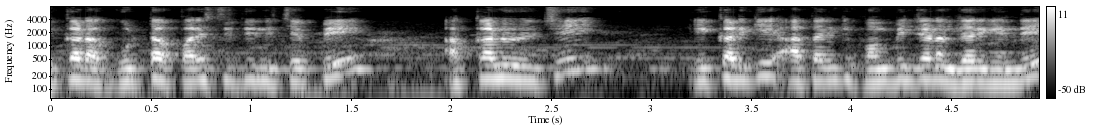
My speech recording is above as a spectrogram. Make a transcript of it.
ఇక్కడ గుట్ట పరిస్థితిని చెప్పి అక్కడి నుంచి ఇక్కడికి అతనికి పంపించడం జరిగింది.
